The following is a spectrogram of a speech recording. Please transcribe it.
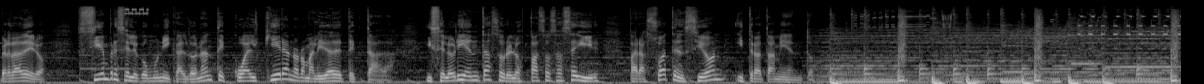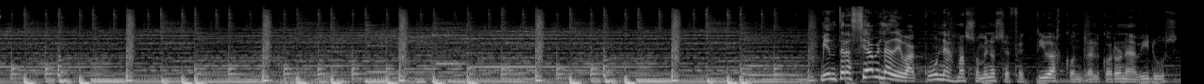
Verdadero. Siempre se le comunica al donante cualquier anormalidad detectada y se le orienta sobre los pasos a seguir para su atención y tratamiento. Mientras se habla de vacunas más o menos efectivas contra el coronavirus,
